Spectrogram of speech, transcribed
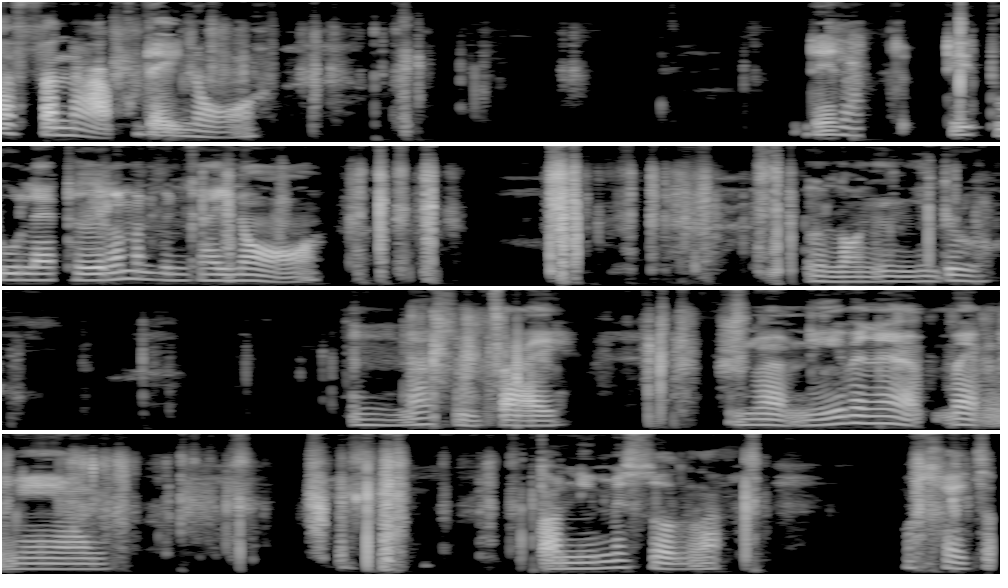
วาสนาผู้ใดหนอ ได้รักได้ดูแลเธอแล้วมันเป็นใครหนอ เออลองอย่างนี้ดู อืม น่าสนใจ เป็นแบบนี้เป็นแบบแบกแนว ตอนนี้ไม่สนละ ว่าใครจะ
